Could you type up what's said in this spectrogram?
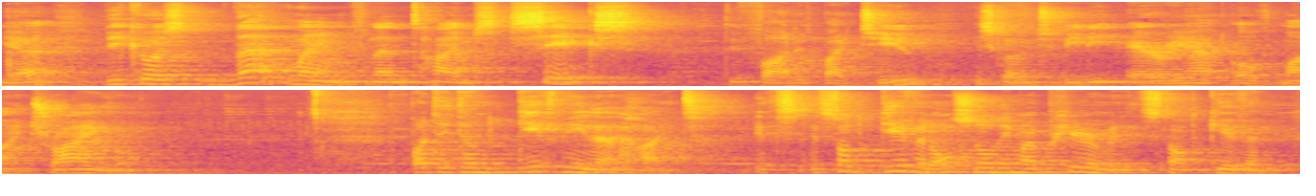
Yeah, because that length then times 6 divided by 2 is going to be the area of my triangle. But they don't give me that height it's, it's not given, also not in my pyramid, it's not given.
